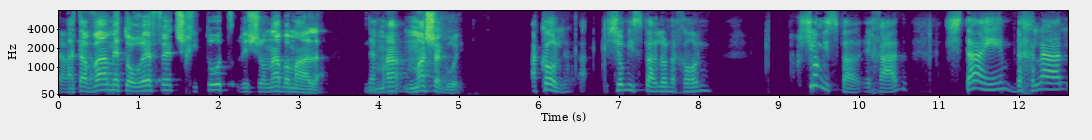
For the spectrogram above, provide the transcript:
הטבה מטורפת, שחיתות ראשונה במעלה. נכון. מה, מה שגוי? הכל. שום מספר לא נכון, שום מספר, אחד. שתיים, בכלל,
